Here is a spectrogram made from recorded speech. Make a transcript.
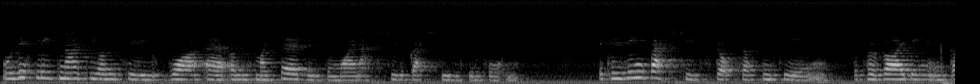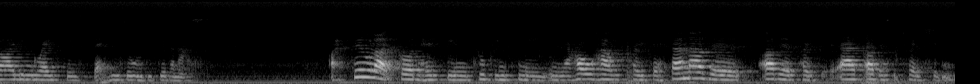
Well, this leads nicely on to, why, uh, onto my third reason why an attitude of gratitude is important. Because ingratitude stops us from seeing the providing and guiding graces that He's already given us. I feel like God has been talking to me in the whole house process and other other uh, other situations,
